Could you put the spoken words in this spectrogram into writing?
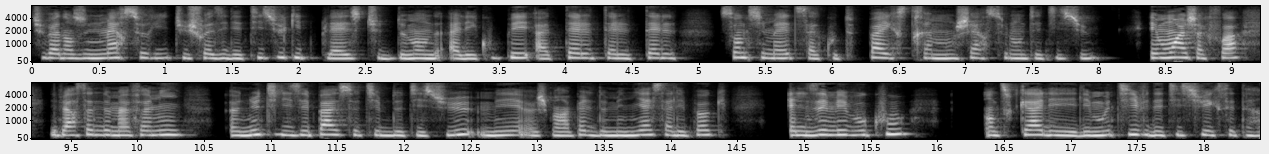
Tu vas dans une mercerie, tu choisis des tissus qui te plaisent, tu te demandes à les couper à tel, tel, tel centimètre. Ça coûte pas extrêmement cher selon tes tissus. Et moi, à chaque fois, les personnes de ma famille euh, n'utilisaient pas ce type de tissu, mais euh, je me rappelle de mes nièces à l'époque, elles aimaient beaucoup en tout cas les, motifs des tissus, etc.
